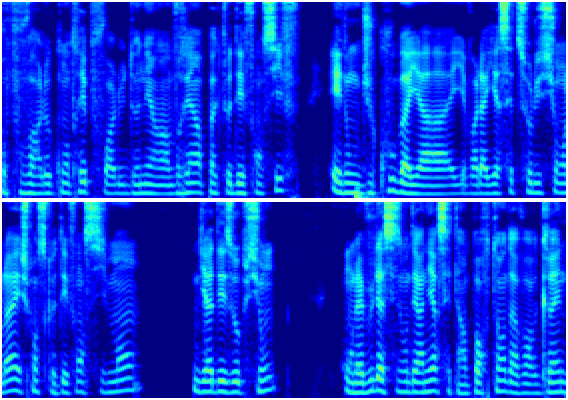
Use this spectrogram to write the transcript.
pour pouvoir le contrer, pouvoir lui donner un vrai impact défensif. Et donc du coup, bah, il y, a, voilà, y a cette solution-là, et je pense que défensivement, il y a des options. On l'a vu la saison dernière, c'était important d'avoir Grant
